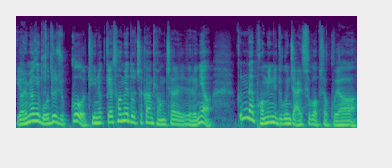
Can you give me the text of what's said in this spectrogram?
10명이 모두 죽고 뒤늦게 섬에 도착한 경찰들은요 끝내 범인이 누군지 알 수가 없었고요.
